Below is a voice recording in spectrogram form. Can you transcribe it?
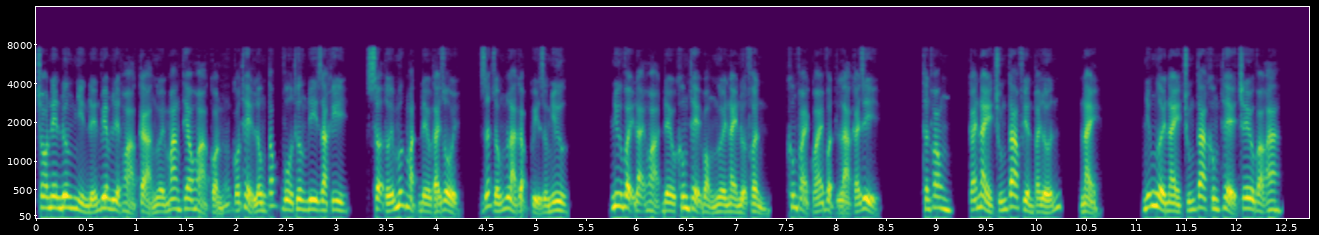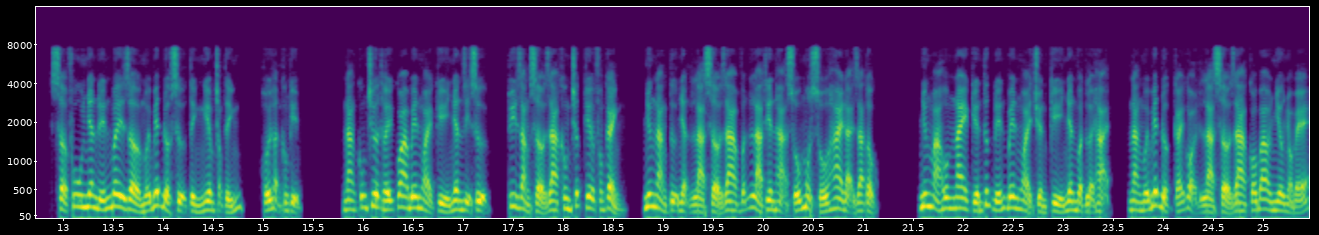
cho nên đương nhìn đến viêm liệt hỏa cả người mang theo hỏa còn có thể lông tóc vô thương đi ra khi, sợ tới mức mặt đều tái rồi, rất giống là gặp quỷ dường như. Như vậy đại hỏa đều không thể bỏng người này nửa phần, không phải quái vật là cái gì? Thần Phong, cái này chúng ta phiền phải lớn, này, những người này chúng ta không thể trêu vào a. Sở phu nhân đến bây giờ mới biết được sự tình nghiêm trọng tính, hối hận không kịp. Nàng cũng chưa thấy qua bên ngoài kỳ nhân dị sự, tuy rằng sở gia không trước kia phong cảnh, nhưng nàng tự nhận là sở gia vẫn là thiên hạ số một số hai đại gia tộc. Nhưng mà hôm nay kiến thức đến bên ngoài truyền kỳ nhân vật lợi hại, nàng mới biết được cái gọi là sở gia có bao nhiêu nhỏ bé.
